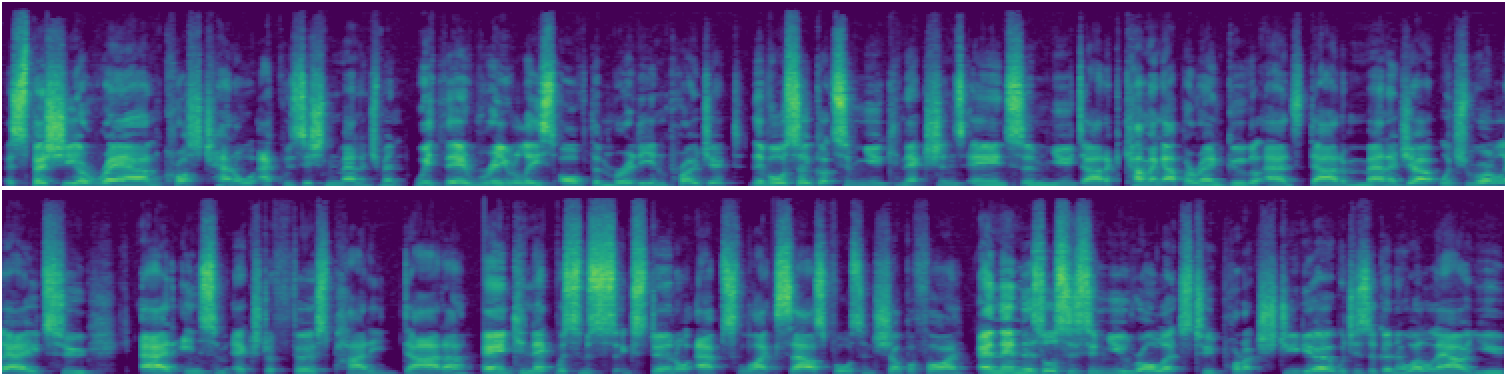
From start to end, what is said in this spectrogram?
especially around cross channel acquisition management with their re release of the Meridian project. They've also got some new connections and some new data coming up around Google Ads Data Manager, which will allow you to add in some extra first party data and connect with some external apps like Salesforce and Shopify. And then there's also some new rollouts to Product Studio, which is going to allow you,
